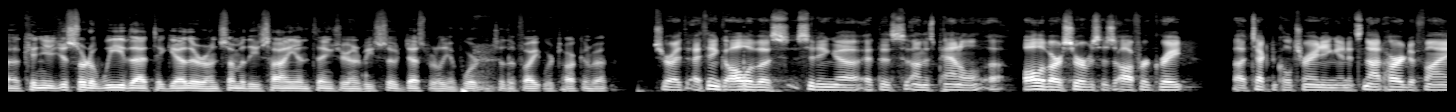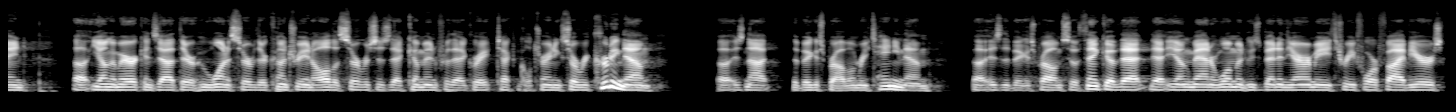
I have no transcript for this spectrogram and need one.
Uh, can you just sort of weave that together on some of these high-end things that are going to be so desperately important to the fight we're talking about? Sure. I, th- I think all of us sitting uh, at this on this panel, all of our services offer great technical training, and it's not hard to find uh, young Americans out there who want to serve their country and all the services that come in for that great technical training. So recruiting them uh, is not the biggest problem. Retaining them uh, is the biggest problem. So think of that that young man or woman who's been in the Army three, four, five years,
